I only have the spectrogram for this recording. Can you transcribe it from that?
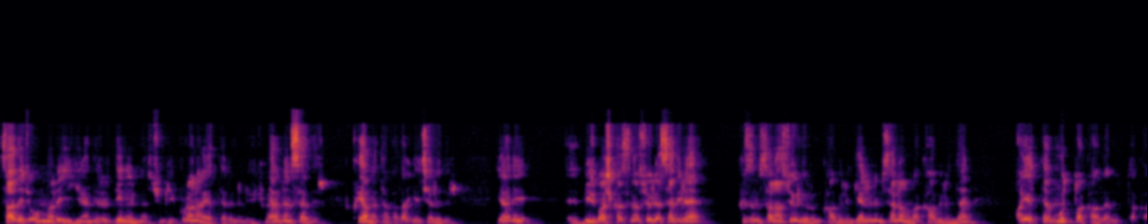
sadece onları ilgilendirir denilmez. Çünkü Kur'an ayetlerinin hükmü evrenseldir. Kıyamete kadar geçerlidir. Yani e, bir başkasına söylese bile kızım sana söylüyorum kabilin, gelinim sen anla kabilinden ayette mutlaka ve mutlaka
